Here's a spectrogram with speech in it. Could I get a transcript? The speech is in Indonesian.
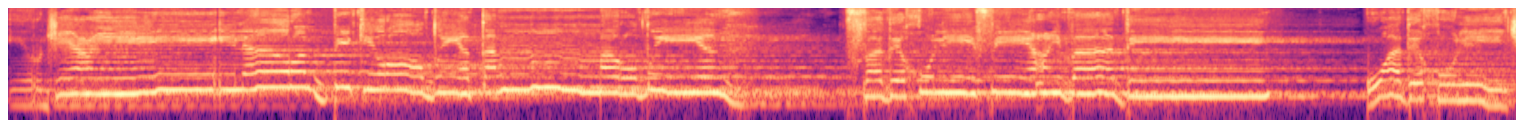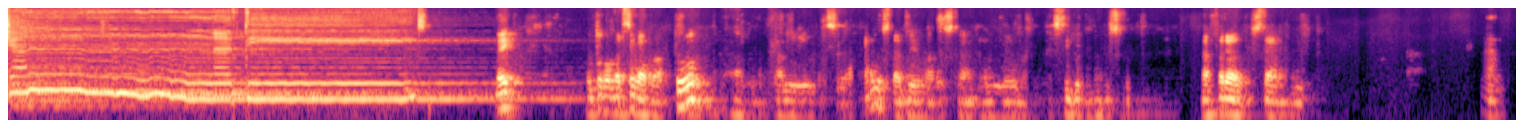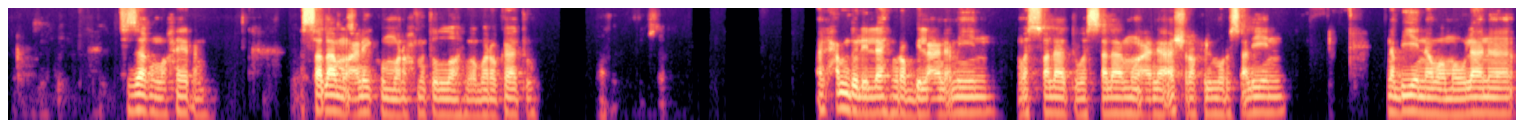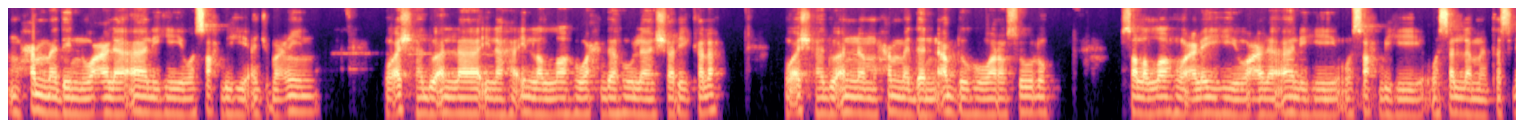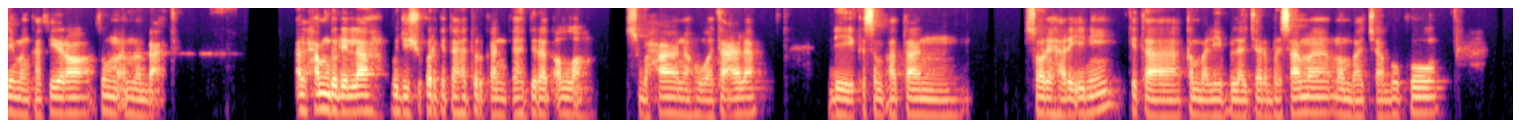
ارجعي إلى ربك راضية مرضية فادخلي في عبادي وادخلي جنتي Baik, untuk mempersingkat waktu, eh, kami persilakan Ustaz Jimar Ustaz kami sedikit Tafadhal Ustaz. Jazakumullah khairan. Assalamualaikum warahmatullahi wabarakatuh. Alhamdulillahi rabbil alamin. Wassalatu wassalamu ala ashrafil mursalin. Nabiyyina wa maulana Muhammadin wa ala alihi wa sahbihi ajma'in. Wa ashhadu an la ilaha illallah wahdahu la syarikalah. Wa ashhadu anna Muhammadan abduhu wa rasuluh. Sallallahu alaihi wa ala alihi wa sahbihi wa sallama tasliman katsira thumma amma ba'd. Alhamdulillah puji syukur kita haturkan kehadirat Allah Subhanahu wa taala di kesempatan sore hari ini kita kembali belajar bersama membaca buku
